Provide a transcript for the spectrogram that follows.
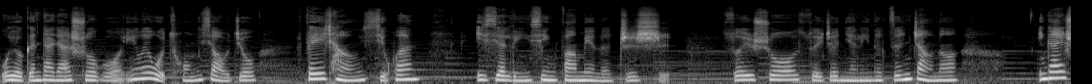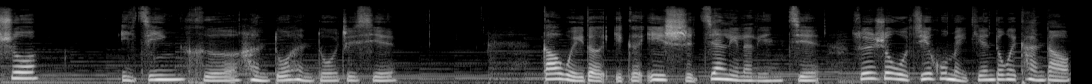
我有跟大家说过，因为我从小就非常喜欢一些灵性方面的知识，所以说随着年龄的增长呢。应该说，已经和很多很多这些高维的一个意识建立了连接，所以说我几乎每天都会看到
